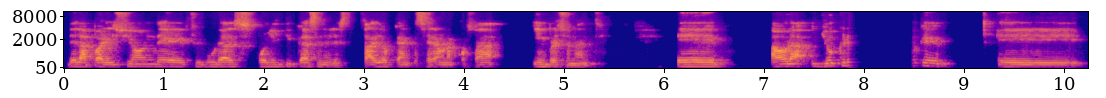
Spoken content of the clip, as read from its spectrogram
de la aparición de figuras políticas en el estadio, que antes era una cosa impresionante. Eh, ahora, yo creo que eh,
